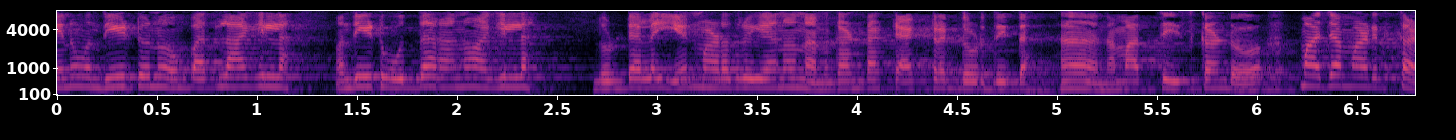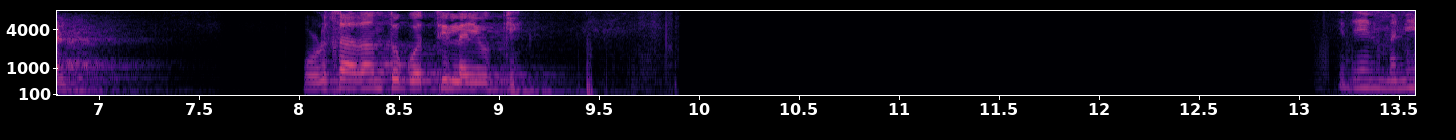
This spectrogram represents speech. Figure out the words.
ಏನು ಒಂದು ಬದಲಾಗಿಲ್ಲ ಒಂದೀಟು ಈಟು ಉದ್ಧಾರನೂ ಆಗಿಲ್ಲ. ದುಡ್ಡೆಲ್ಲ ಏನು ಮಾಡಿದ್ರು ಏನೋ ನನ್ನ ಗಂಡ ಟ್ಯಾಕ್ಟರ್ ದುಡ್ದಿದ್ದ ನಮ್ಮ ಅತ್ತೆ ಇಸ್ಕೊಂಡು ಮಜಾ ಮಾಡಿರ್ತಾಳೆ. ಉಳಿಸೋದಂತೂ ಗೊತ್ತಿಲ್ಲ ಇವಕ್ಕೆ ಇದೇನ್ ಮನೆ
